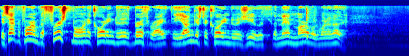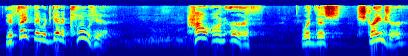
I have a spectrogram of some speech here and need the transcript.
They sat before him the firstborn according to his birthright, the youngest according to his youth. The men marveled one another. You'd think they would get a clue here. How on earth would this stranger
